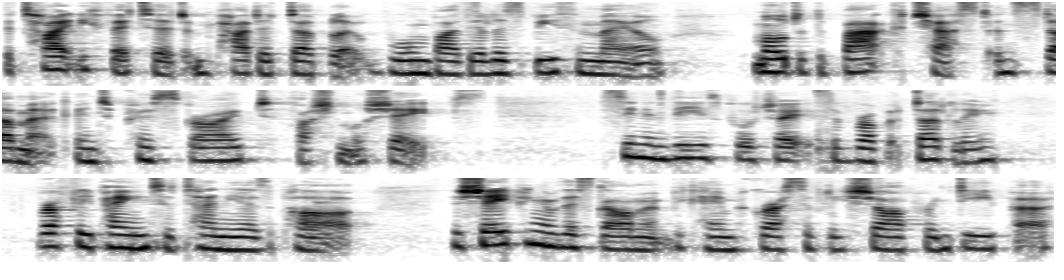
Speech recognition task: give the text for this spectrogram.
the tightly fitted and padded doublet worn by the Elizabethan male moulded the back, chest, and stomach into prescribed fashionable shapes. Seen in these portraits of Robert Dudley, roughly painted 10 years apart, the shaping of this garment became progressively sharper and deeper,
